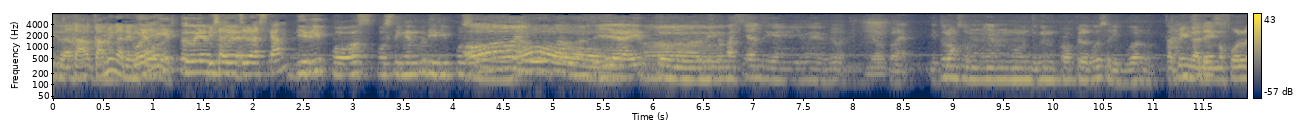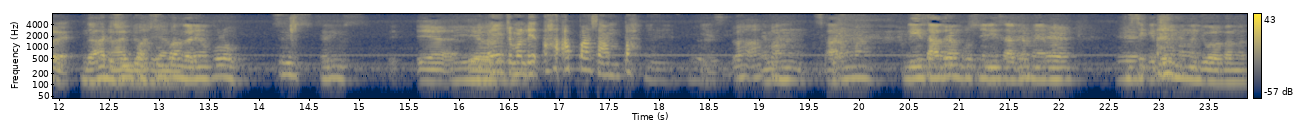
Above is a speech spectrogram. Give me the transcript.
Enggak, ka- kami enggak ada yang Boleh follow. itu yang Bisa gue dijelaskan? Di repost, postingan gue di repost. Oh, sih. Iya, itu. Oh, lebih ke kasihan sih kayaknya. Iya, iya. Ya. Itu langsung yang menunjukin profil gue seribuan loh. Tapi enggak ada yang nge-follow ya? Nggak ada, sumpah, Aduh, sumpah ya. nggak ada yang follow. Serius. Serius. Iya. Iya. Orang cuma lihat ah apa sampah. Iya sih. Wah, apa? Emang sekarang mah di Instagram khususnya di Instagram ya emang Iya. fisik itu emang ngejual banget.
